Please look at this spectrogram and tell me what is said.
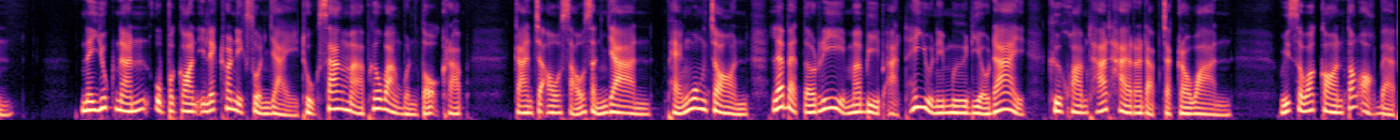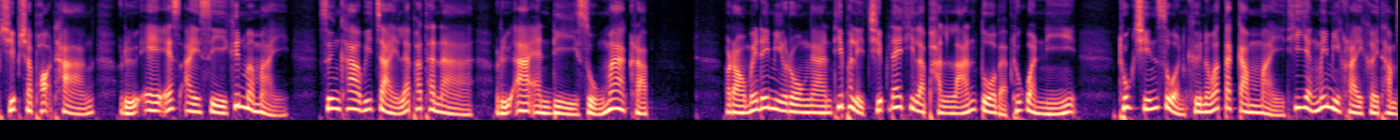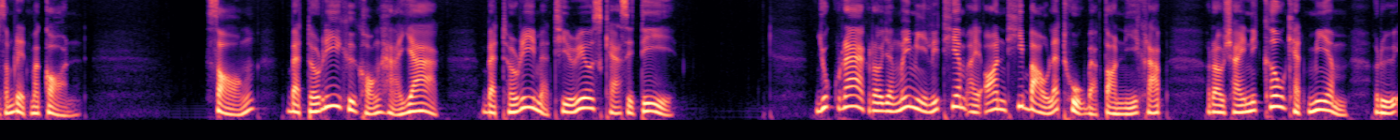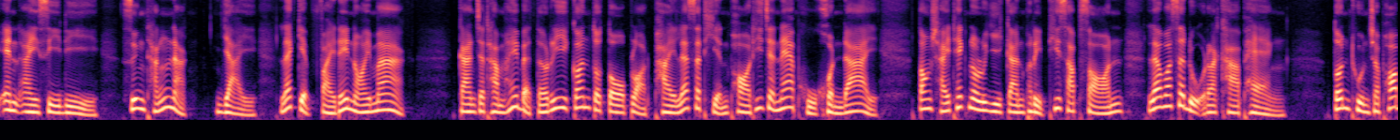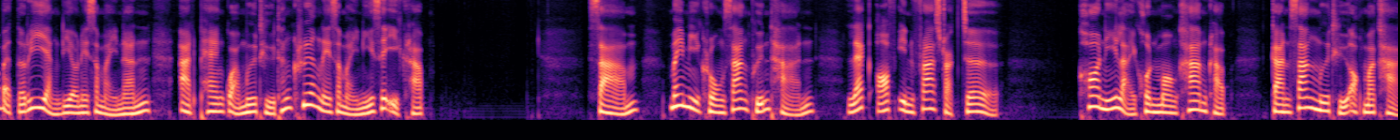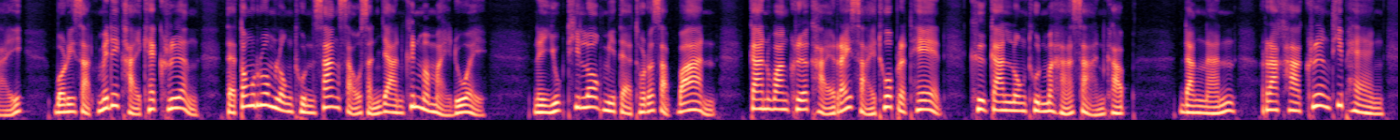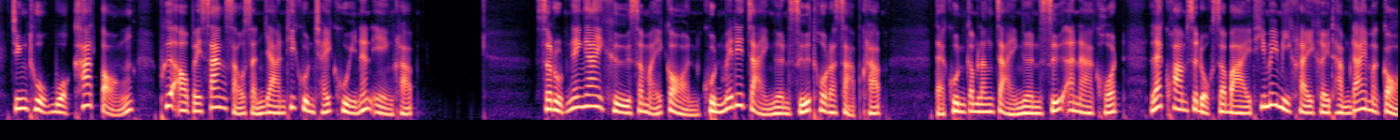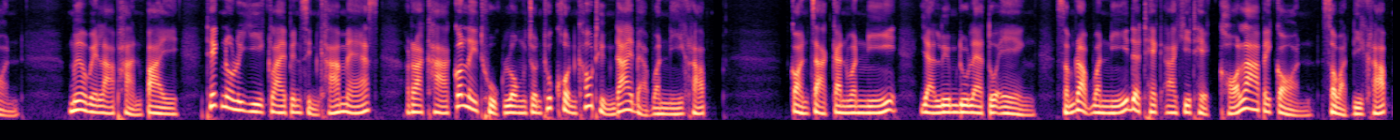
ในยุคนั้นอุปกรณ์อิเล็กทรอนิกส์ส่วนใหญ่ถูกสร้างมาเพื่อวางบนโต๊ะครับ การจะเอาเสาสัญญาณ แผงวงจร และแบตเตอรี่มาบีบอัดให้อยู่ในมือเดียวได้ คือความท้าทายระดับจักรวาล วิศวกรต้องออกแบบชิปเฉพาะทาง หรือ ASIC ขึ้นมาใหม่ ซึ่งค่าวิจัยและพัฒนาหรือ R&D สูงมากครับ เราไม่ได้มีโรงงานที่ผลิตชิปได้ทีละพันล้านตัวแบบทุกวันนี้ ทุกชิ้นส่วนคือนวัตกรรมใหม่ที่ยังไม่มีใครเคยทำสำเร็จมาก่อน 2. แบตเตอรี่คือของหายาก Battery Material Scarcity ยุคแรกเรายังไม่มีลิเธียมไอออนที่เบาและถูกแบบตอนนี้ครับ เราใช้นิกเกิลแคดเมียมหรือ NICD ซึ่งทั้งหนัก ใหญ่ และเก็บไฟได้น้อยมาก การจะทำให้แบตเตอรี่ก้อนโตๆปลอดภัยและเสถียรพอที่จะแนบหูคนได้ ต้องใช้เทคโนโลยีการผลิตที่ซับซ้อน และวัสดุราคาแพง ต้นทุนเฉพาะแบตเตอรี่อย่างเดียวในสมัยนั้น อาจแพงกว่ามือถือทั้งเครื่องในสมัยนี้เสียอีกครับ 3. ไม่มีโครงสร้างพื้นฐาน lack of infrastructure ข้อนี้หลายคนมองข้ามครับ การสร้างมือถือออกมาขาย บริษัทไม่ได้ขายแค่เครื่อง แต่ต้องร่วมลงทุนสร้างเสาสัญญาณขึ้นมาใหม่ด้วย ในยุคที่โลกมีแต่โทรศัพท์บ้าน การวางเครือข่ายไร้สายทั่วประเทศ คือการลงทุนมหาศาลครับ ดังนั้น ราคาเครื่องที่แพงจึงถูกบวกค่าต๋อง เพื่อเอาไปสร้างเสาสัญญาณที่คุณใช้คุยนั่นเองครับ สรุปง่าย ๆ คือสมัยก่อนคุณไม่ได้จ่ายเงินซื้อโทรศัพท์ครับ แต่คุณกำลังจ่ายเงินซื้ออนาคต และความสะดวกสบายที่ไม่มีใครเคยทำได้มาก่อน เมื่อเวลาผ่านไป เทคโนโลยีกลายเป็นสินค้าแมส ราคาก็เลยถูกลงจนทุกคนเข้าถึงได้แบบวันนี้ครับ ก่อนจากกันวันนี้อย่าลืมดูแลตัวเองสำหรับวันนี้ The Tech Architect ขอลาไปก่อน สวัสดีครับ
